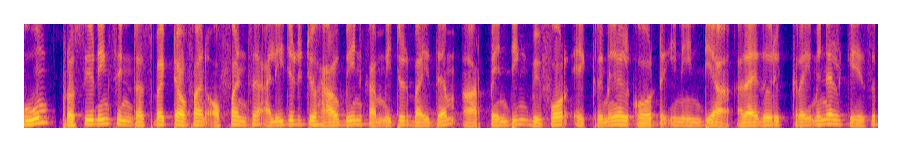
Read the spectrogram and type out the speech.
whom proceedings in respect of an offence alleged to have been committed by them are pending before a criminal court in India അതായത് ഒരു ക്രിമിനൽ കേസ്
